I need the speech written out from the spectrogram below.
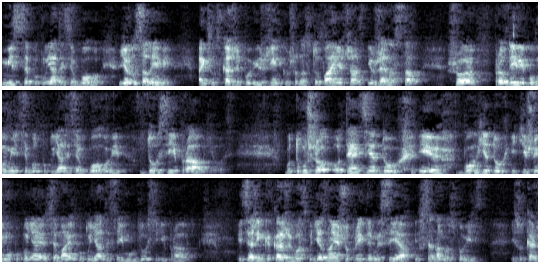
місце поклонятися Богу в Єрусалимі. А Ісус каже, повір жінку, що наступає час і вже настав, що правдиві богомільці будуть поклонятися Богові в дусі і правді. Бо тому що Отець є дух, і Бог є дух, і ті, що йому поклоняються, мають поклонятися йому в дусі і правді. І ця жінка каже: Господи, я знаю, що прийде Месія і все нам розповість. Ісус каже,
